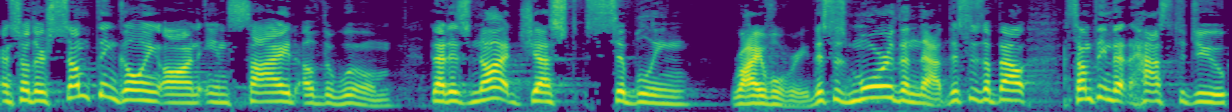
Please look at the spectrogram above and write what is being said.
And so there's something going on inside of the womb that is not just sibling rivalry. This is more than that. This is about something that has to do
